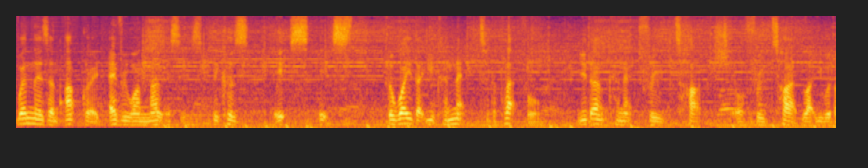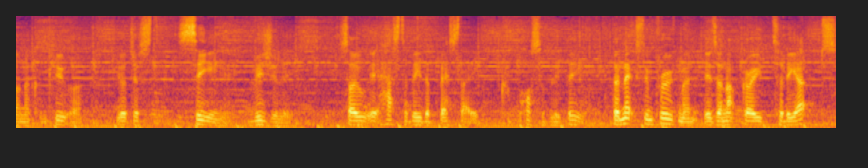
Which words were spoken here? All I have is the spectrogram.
when there's an upgrade, everyone notices because it's, it's the way that you connect to the platform. You don't connect through touch or through type like you would on a computer. You're just seeing it visually. So it has to be the best that it could possibly be. The next improvement is an upgrade to the apps,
